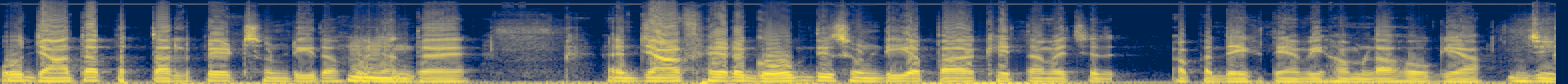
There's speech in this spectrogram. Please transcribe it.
ਉਹ ਜਾਂ ਤਾਂ ਪੱਤਾ ਲਪੇਟ ਸੁੰਡੀ ਦਾ ਹੋ ਜਾਂਦਾ ਹੈ ਜਾਂ ਫਿਰ ਗੋਬ ਦੀ ਸੁੰਡੀ ਆਪਾਂ ਖੇਤਾਂ ਵਿੱਚ ਆਪਾਂ ਦੇਖਦੇ ਹਾਂ ਵੀ ਹਮਲਾ ਹੋ ਗਿਆ। ਜੀ।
